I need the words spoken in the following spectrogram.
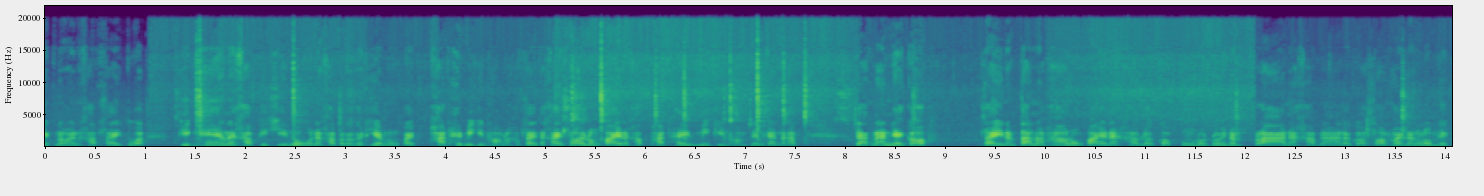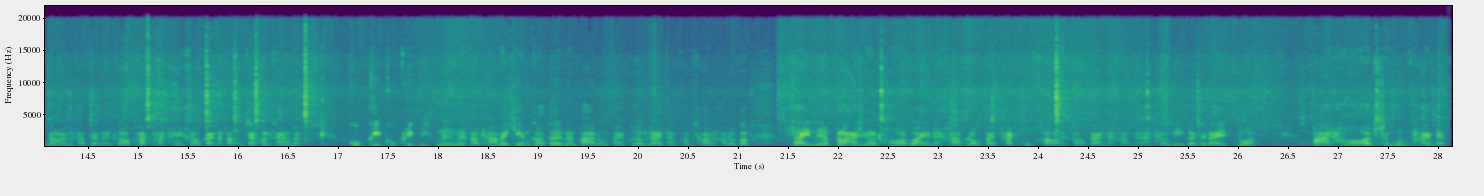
เล็กน้อยนะครับใส่ตัวพริกแห้งนะครับพริกขี้หนูนะครับแล้วก็กระเทียมลงไปผัดให้มีกลิ่นหอมนะครับใส่ตะไคร้ซอยลงไปนะครับผัดให้มีกลิ่นหอมเช่นกันนะครับจากนั้นเนี่ยก็ ใส่น้ำตาลมะพร้าวลงไปนะครับ แล้วก็ปรุงรสด้วยน้ำปลานะครับนะ แล้วก็ซอสหอยนางรมเล็กน้อยนะครับ จากนั้นก็ผัดผัดให้เข้ากันนะครับ จะค่อนข้างแบบคลุกคลิกคลุกคลิกนิดนึงนะครับ ถ้าไม่เค็มก็เติมน้ำปลาลงไปเพิ่มได้ตามความชอบนะครับ แล้วก็ใส่เนื้อปลาที่เราทอดไว้นะครับ ลงไปผัดคลุกเคล้าให้เข้ากันนะครับนะ เท่านี้ก็จะได้ตัวปลาทอดสมุนไพรแบบ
